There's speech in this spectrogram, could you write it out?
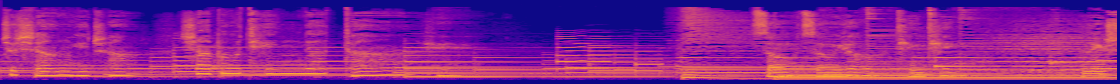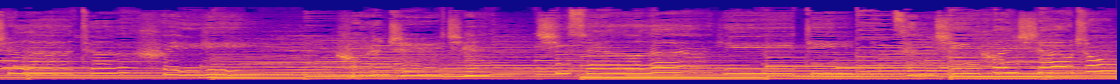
就像一场下不停的大雨，走走又停停，淋湿了的回忆。忽然之间，心碎落了一地。曾经欢笑中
